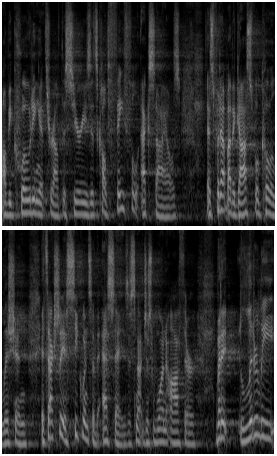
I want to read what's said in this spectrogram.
I'll be quoting it throughout the series. It's called Faithful Exiles. It's put out by the Gospel Coalition. It's actually a sequence of essays. It's not just one author, but it literally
